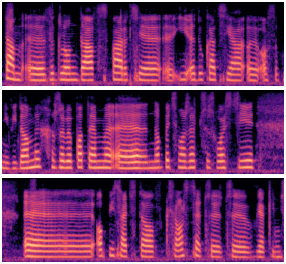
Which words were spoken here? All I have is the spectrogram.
tam wygląda wsparcie i edukacja osób niewidomych, żeby potem, no być może w przyszłości opisać to w książce czy, czy w jakimś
